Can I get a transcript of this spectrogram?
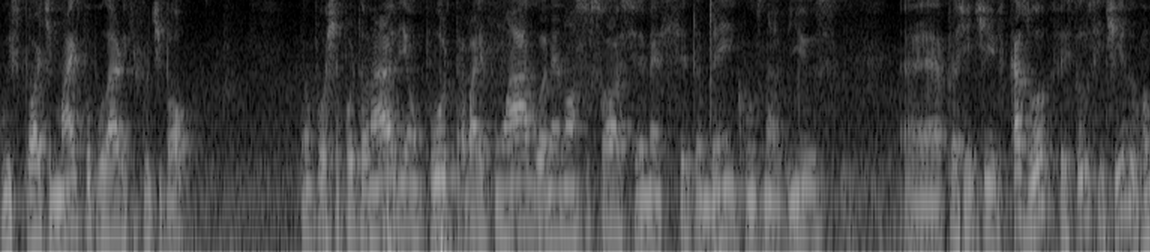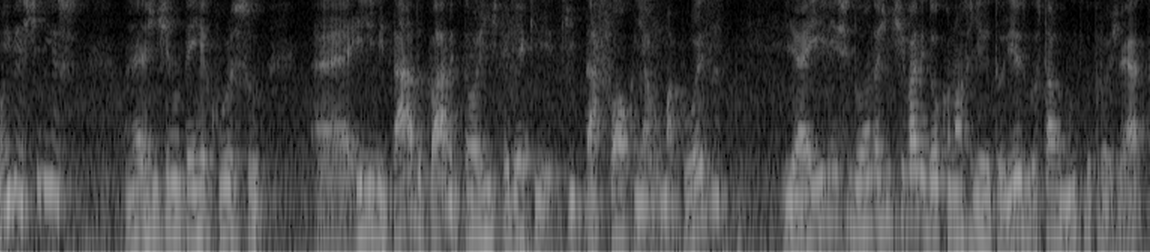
o esporte mais popular do que futebol. Então, poxa, Porto Nave é um porto, trabalha com água, né? Nosso sócio MSC também, com os navios. É, pra gente casou, fez todo sentido, vamos investir nisso. Né? A gente não tem recurso é, ilimitado, claro, então a gente teria que, que dar foco em alguma coisa. E aí, início do ano, a gente validou com a nossa diretoria, eles gostavam muito do projeto.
